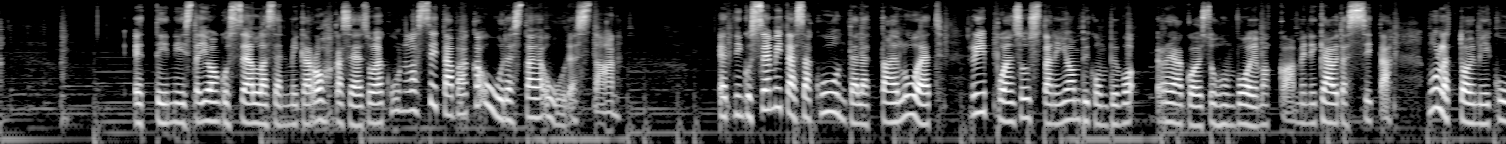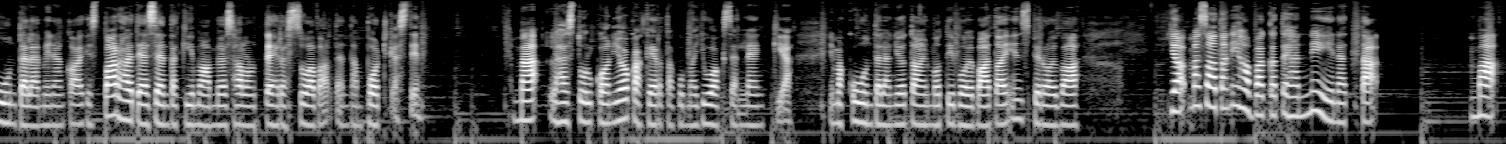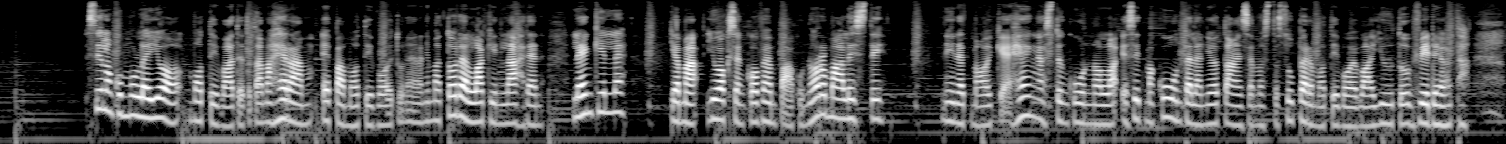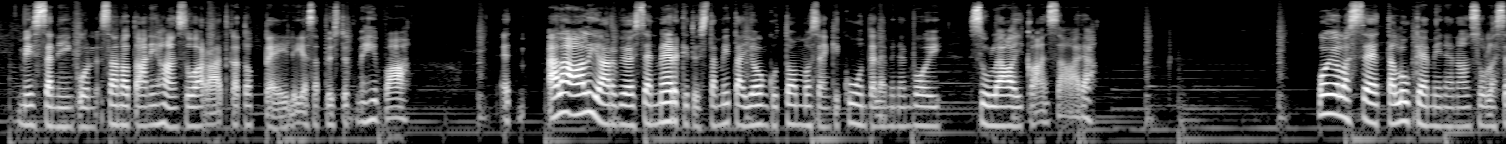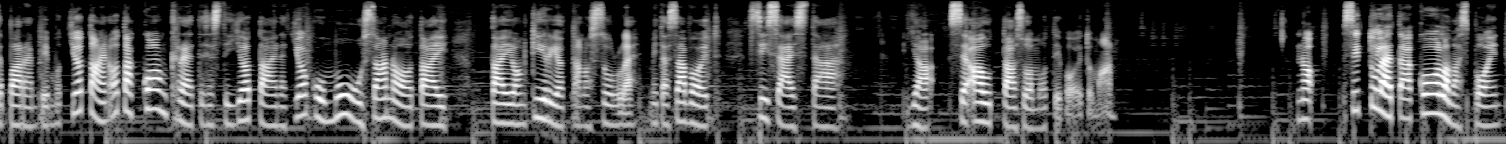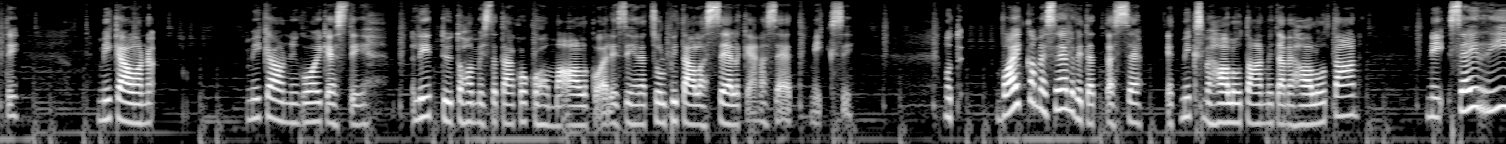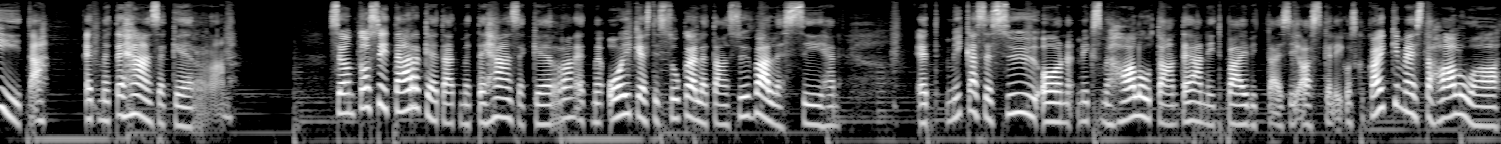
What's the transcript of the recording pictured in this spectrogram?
Etsiä niistä jonkun sellaisen, mikä rohkaisee sua ja kuunnella sitä vaikka uudestaan ja uudestaan. Et niinku se, mitä sä kuuntelet tai luet, riippuen susta, niin jompikumpi vo- reagoi suhun voimakkaammin, niin käytä sitä. Mulle toimii kuunteleminen kaikista parhaiten ja sen takia mä oon myös halunnut tehdä sua varten tämän podcastin. Mä lähestulkoon joka kerta, kun mä juoksen lenkkiä, niin mä kuuntelen jotain motivoivaa tai inspiroivaa. Ja mä saatan ihan vaikka tehdä niin, että mä silloin kun mulle ei ole motivaatiota tai mä herään epämotivoituneena, niin mä todellakin lähden lenkille ja mä juoksen kovempaa kuin normaalisti, niin että mä oikein hengästyn kunnolla ja sitten mä kuuntelen jotain semmoista supermotivoivaa YouTube-videota, missä niin kun sanotaan ihan suoraan, että kato peiliin ja sä pystyt mihin vaan. Et älä aliarvioi sen merkitystä, mitä jonkun tommosenkin kuunteleminen voi sulle aikaan saada. Voi olla se, että lukeminen on sulle se parempi, mutta jotain, ota konkreettisesti jotain, että joku muu sanoo tai, tai on kirjoittanut sulle, mitä sä voit sisäistää ja se auttaa sua motivoitumaan. No, sitten tulee tämä kolmas pointti, mikä on, mikä on niinku oikeasti liittyy tuohon, mistä tämä koko homma alkoi, eli siihen, että sul pitää olla selkeänä se, että miksi. Mutta vaikka me selvitettäisiin se, että miksi me halutaan, mitä me halutaan, niin se ei riitä, että me tehdään se kerran. se on tosi tärkeää, että me tehdään se kerran, että me oikeasti sukelletaan syvälle siihen, että mikä se syy on, miksi me halutaan tehdä niitä päivittäisiä askelia, koska kaikki meistä haluaa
